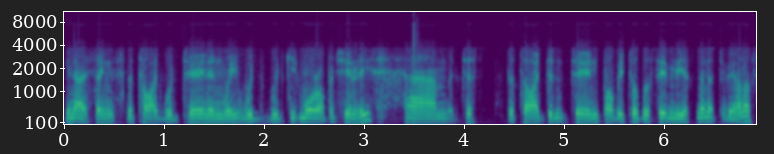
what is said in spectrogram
you know things the tide would turn and we would would get more opportunities. Um, it just the tide didn't turn probably till the 70th minute, to be honest.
